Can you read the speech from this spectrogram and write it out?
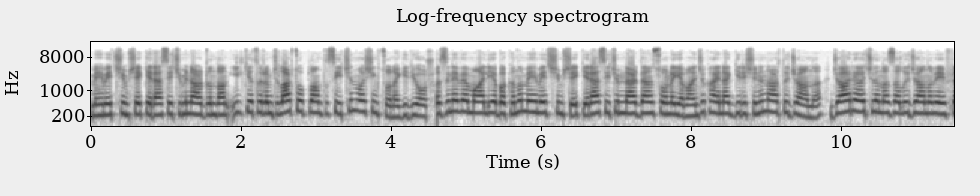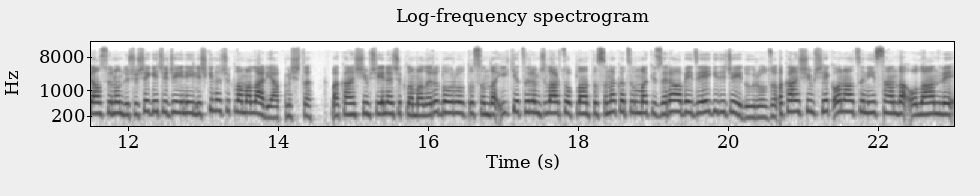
Mehmet Şimşek yerel seçimin ardından ilk yatırımcılar toplantısı için Washington'a gidiyor. Hazine ve Maliye Bakanı Mehmet Şimşek yerel seçimlerden sonra yabancı kaynak girişinin artacağını, cari açığın azalacağını ve enflasyonun düşüşe geçeceğine ilişkin açıklamalar yapmıştı. Bakan Şimşek'in açıklamaları doğrultusunda ilk yatırımcılar toplantısına katılmak üzere ABD'ye gideceği duyuruldu. Bakan Şimşek 16 Nisan'da olağan ve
